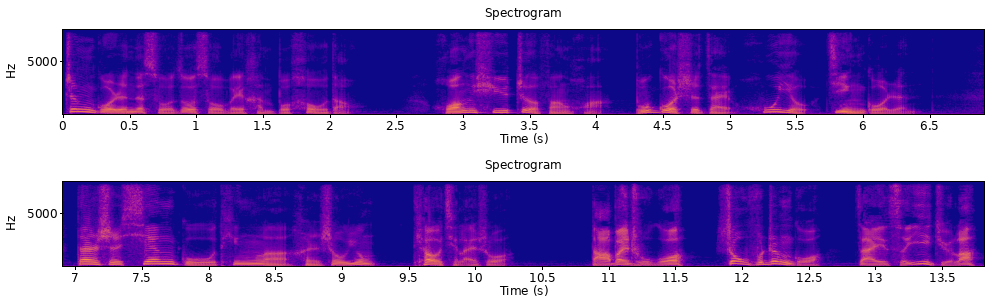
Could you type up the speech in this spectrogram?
郑国人的所作所为很不厚道。黄须这番话不过是在忽悠晋国人，但是先谷听了很受用，跳起来说：“打败楚国，收复郑国。”在此一举了，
